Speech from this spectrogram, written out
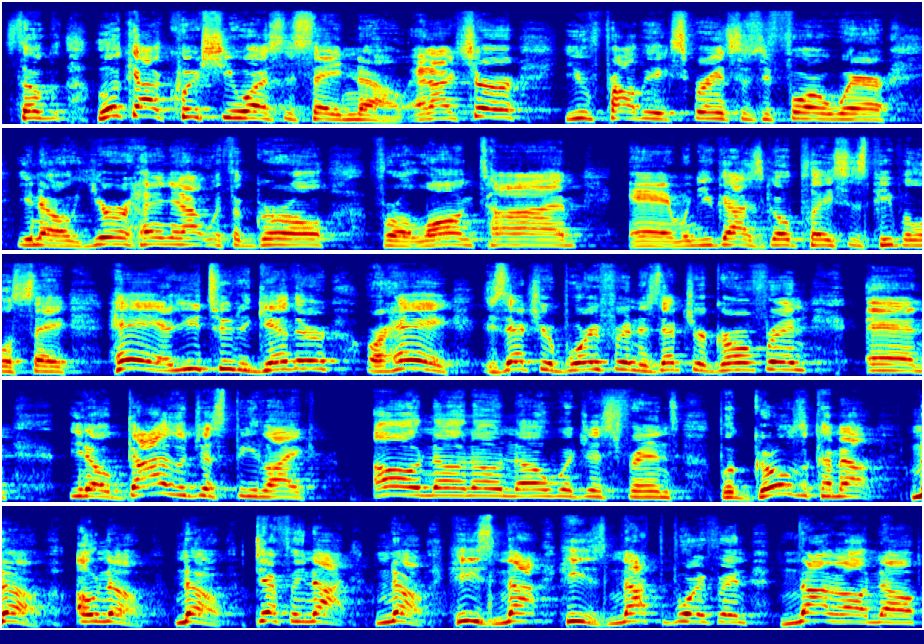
So look how quick she was to say no. And I'm sure you've probably experienced this before where, you know, you're hanging out with a girl for a long time. And when you guys go places, people will say, Hey, are you two together? Or Hey, is that your boyfriend? Is that your girlfriend? And, you know, guys will just be like, Oh, no, no, no, we're just friends. But girls will come out, no, oh, no, no, definitely not. No, he's not, he's not the boyfriend, not at all, no.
